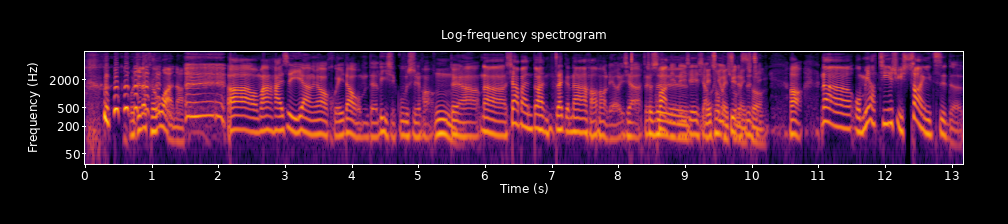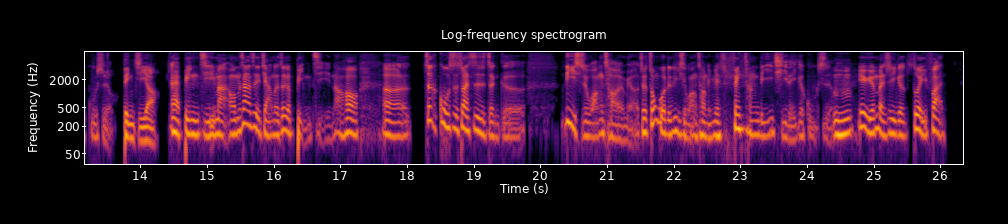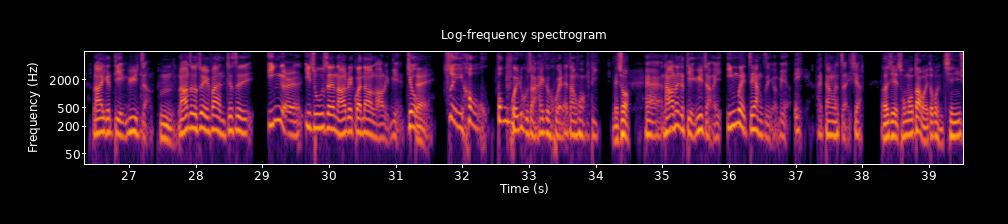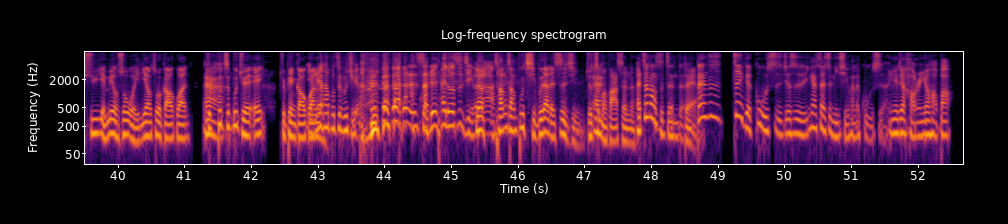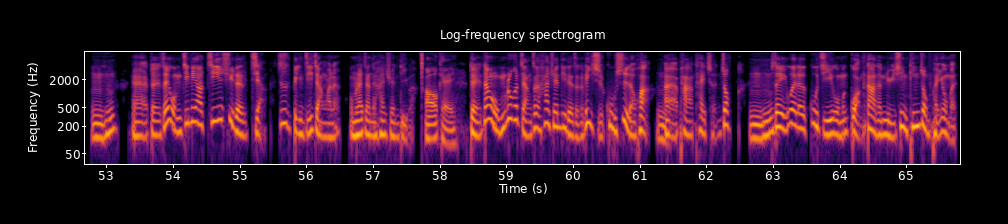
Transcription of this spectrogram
我觉得很晚啊。啊，我们还是一样要回到我们的历史故事哈。嗯，对啊，那下半段再跟大家好好聊一下这跨年的一些小有趣的事情。好，那我们要接续上一次的故事哦，丙级啊，哎，丙级嘛，我们上次讲的这个丙级，然后呃。这个故事算是整个历史王朝有没有？就中国的历史王朝里面非常离奇的一个故事。嗯哼，因为原本是一个罪犯，然后一个典狱长，嗯，然后这个罪犯就是婴儿一出生，然后被关到牢里面，就最后峰回路转，还可以回来当皇帝。没错，哎，然后那个典狱长也因为这样子有没有？哎，还当了宰相。而且从头到尾都很谦虚，也没有说我一定要做高官，就不知不觉哎就变高官了。因为他不知不觉了，省略太多事情了。常常不期不待的事情就这么发生了。哎，这倒是真的。对，但是这个故事就是应该算是你喜欢的故事啊，因为叫好人有好报。嗯哼，哎，对，所以我们今天要接续的讲，就是丙级讲完了，我们来讲讲汉宣帝吧。哦，OK，对，但我们如果讲这个汉宣帝的整个历史故事的话，哎，怕太沉重。嗯哼，所以为了顾及我们广大的女性听众朋友们。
